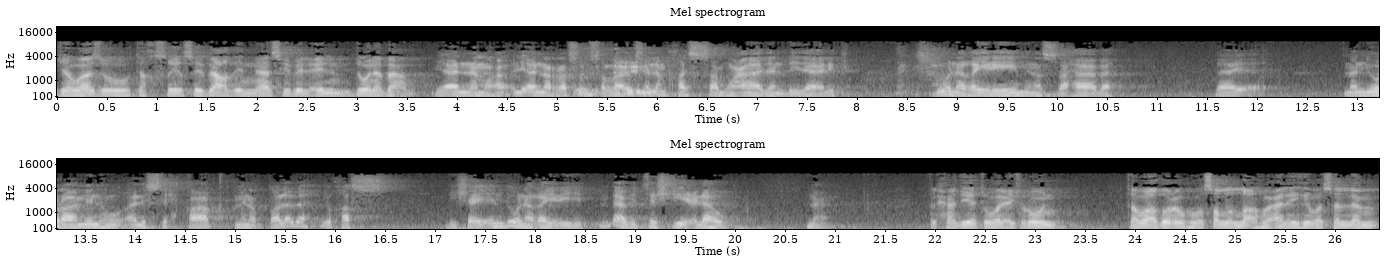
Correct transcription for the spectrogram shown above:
جواز تخصيص بعض الناس بالعلم دون بعض. لأن مع... لأن الرسول صلى الله عليه وسلم خص معاذا بذلك. دون غيره من الصحابة. فمن يرى منه الاستحقاق من الطلبة يخص بشيء دون غيره من باب التشجيع له. نعم. الحادية والعشرون تواضعه صلى الله عليه وسلم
